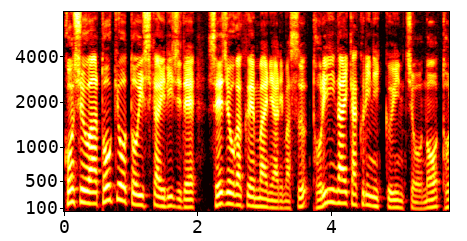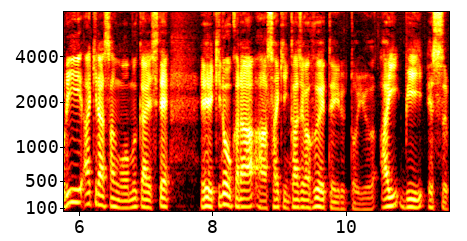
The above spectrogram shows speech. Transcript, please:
今週は東京都医師会理事で成城学園前にあります鳥居内科クリニック院長の鳥居明さんをお迎えしてえー、昨日から最近患者が増えているという IBS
